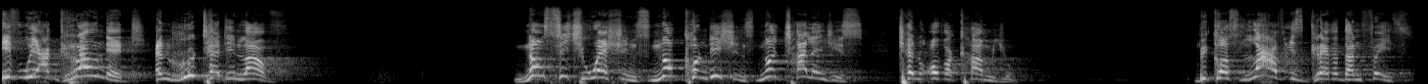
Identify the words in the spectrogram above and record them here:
If we are grounded and rooted in love, no situations, no conditions, no challenges can overcome you. Because love is greater than faith.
